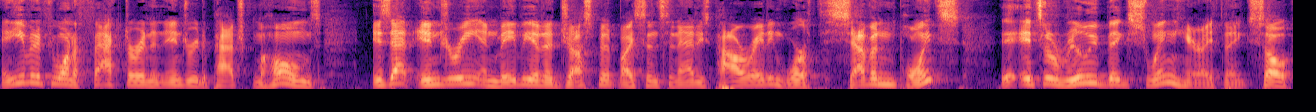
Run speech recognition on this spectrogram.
And even if you want to factor in an injury to Patrick Mahomes, is that injury and maybe an adjustment by Cincinnati's power rating worth seven points? It's a really big swing here, I think. So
